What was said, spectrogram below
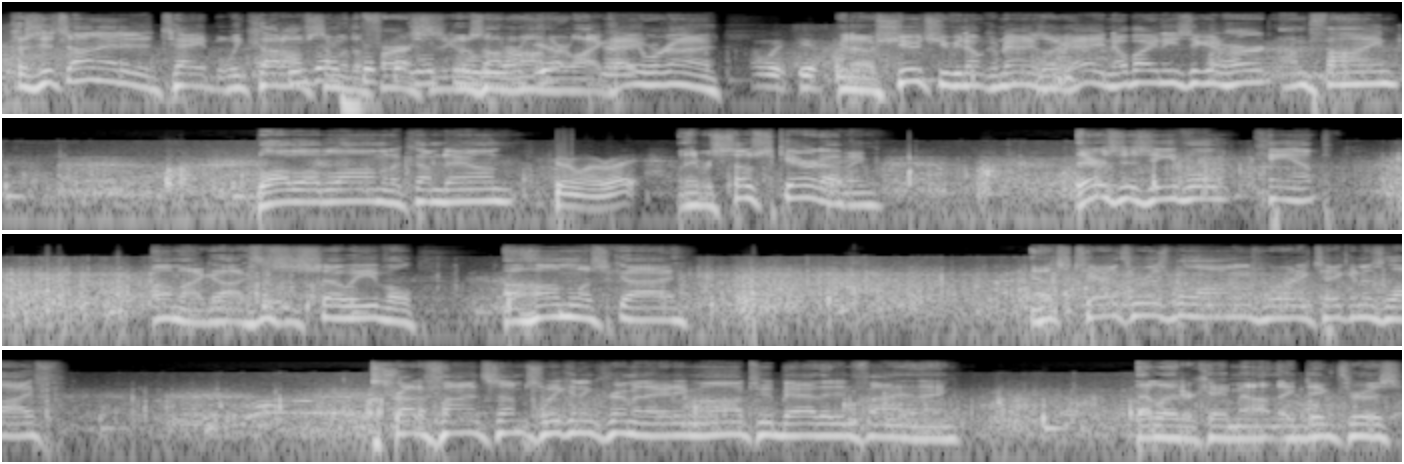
Because it's unedited tape, but we cut off some of the first as it goes on and on. They're like, hey, we're going to you. you know, shoot you if you don't come down. He's like, hey, nobody needs to get hurt. I'm fine. Blah, blah, blah. I'm going to come down. Turn to my right. And they were so scared of him. There's his evil camp. Oh my gosh, this is so evil. A homeless guy. Now let's tear through his belongings. We're already taking his life. Let's try to find something so we can incriminate him. Oh, too bad they didn't find anything. That later came out. They dig through his.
